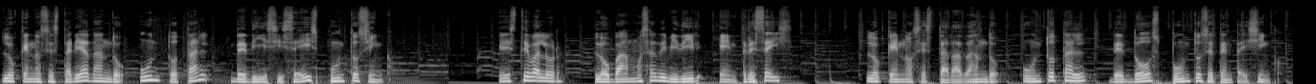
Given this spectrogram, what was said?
Lo que nos estaría dando un total de 16.5. Este valor lo vamos a dividir entre 6, lo que nos estará dando un total de 2.75.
